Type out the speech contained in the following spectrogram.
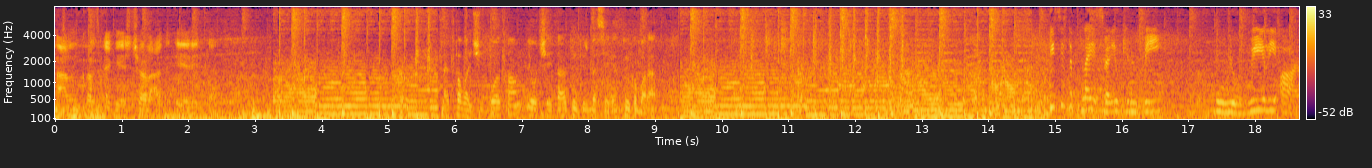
nálunk az egész család érintett. Mert tavaly is itt voltam, jót sétáltunk és beszélgettünk a barátokkal. This is the place where you can be who you really are.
